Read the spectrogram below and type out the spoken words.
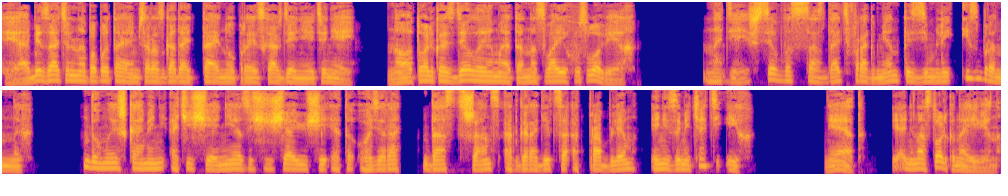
и обязательно попытаемся разгадать тайну происхождения теней, но только сделаем это на своих условиях. Надеешься воссоздать фрагменты земли избранных? Думаешь, камень очищения, защищающий это озеро, даст шанс отгородиться от проблем и не замечать их? Нет, я не настолько наивен.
